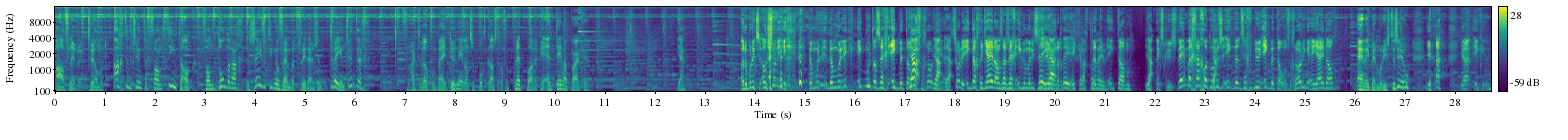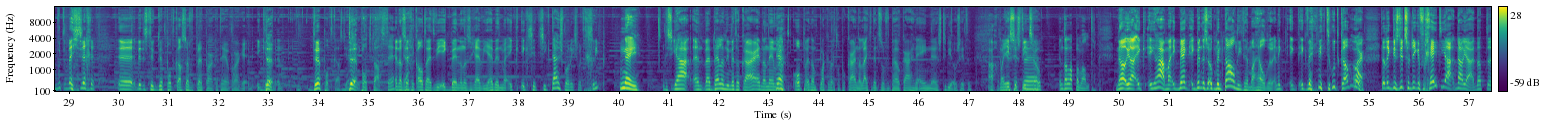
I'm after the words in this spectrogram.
aflevering 228 van Team Talk van donderdag 17 november 2022. Van harte welkom bij de Nederlandse podcast over pretparken en themaparken. Ja. Oh, dan moet ik... Oh, sorry. ik, dan moet, dan moet ik... Ik moet dan zeggen, ik ben Thomas Ja, van Groningen. ja, ja. Sorry, ik dacht dat jij dan zou zeggen, ik ben Maurice de Nee, ja, dat, nee, ik wacht nog even. ik dan... Ja. Excuus. Nee, maar ga gewoon door. Dus ik, dan zeg ik nu, ik ben Thomas van Groningen en jij dan? En ik ben Maurice de Zeeuw. Ja, ja ik moet een beetje zeggen... eh, dit is natuurlijk de podcast over pretparken, theoparken. Ik De. heb een- de podcast, ja, De zeker. podcast, hè? En dan Ja. zeg ik altijd wie ik ben en dan zeg jij wie jij bent. Maar ik, ik zit ziek thuis, Maurice, met griep. Nee. Dus ja, en wij bellen nu met elkaar en dan nemen we het op en dan plakken we het op elkaar. En dan lijkt het net alsof we bij elkaar in één eh, studio zitten. Ach, maar je is dus niet eh, zo. in de lappenmand. Nou ja, ik, ja, maar ik merk, ik ben dus ook mentaal niet helemaal helder. En ik, ik, ik weet niet hoe het kan, Oh. maar dat ik dus dit soort dingen vergeet, ja, nou ja, dat...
